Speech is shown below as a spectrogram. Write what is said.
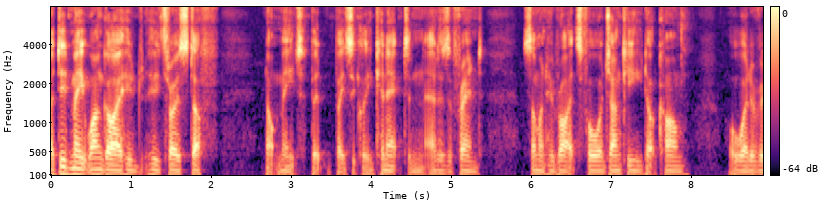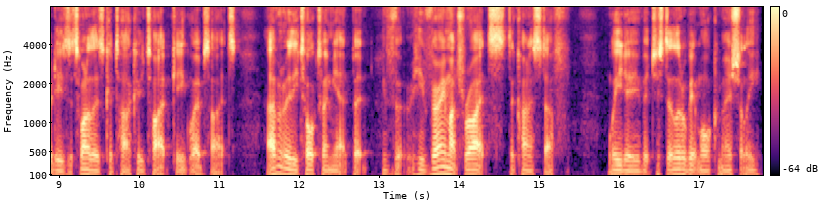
I did meet one guy who who throws stuff, not meet, but basically connect and add as a friend. Someone who writes for junkee.com or whatever it is. It's one of those Kotaku type geek websites. I haven't really talked to him yet, but he very much writes the kind of stuff we do, but just a little bit more commercially.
